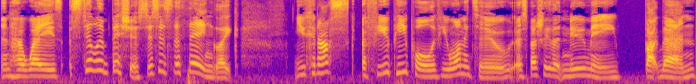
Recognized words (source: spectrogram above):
in her ways, still ambitious. This is the thing, like you can ask a few people if you wanted to, especially that knew me back then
